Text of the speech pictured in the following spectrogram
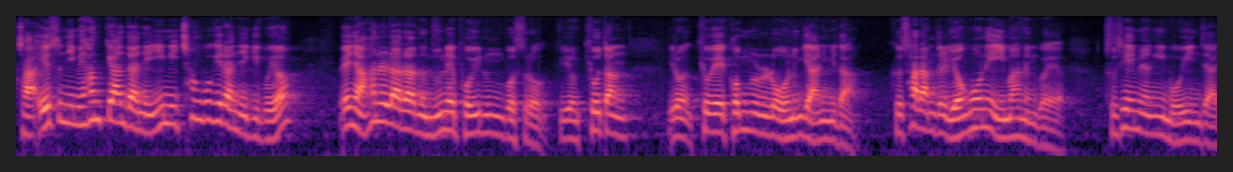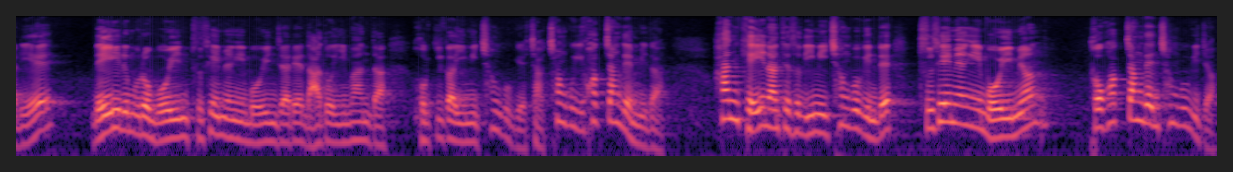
자, 예수님이 함께 한다는 얘기, 이미 천국이란 얘기고요. 왜냐? 하늘나라는 눈에 보이는 곳으로, 이런 교당, 이런 교회 건물로 오는 게 아닙니다. 그 사람들 영혼에 임하는 거예요. 두세 명이 모인 자리에 내 이름으로 모인 두세 명이 모인 자리에 나도 임한다. 거기가 이미 천국이에요. 자, 천국이 확장됩니다. 한 개인한테서 이미 천국인데 두세 명이 모이면 더 확장된 천국이죠.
